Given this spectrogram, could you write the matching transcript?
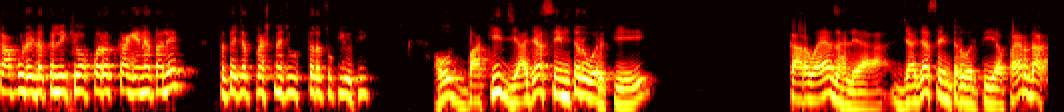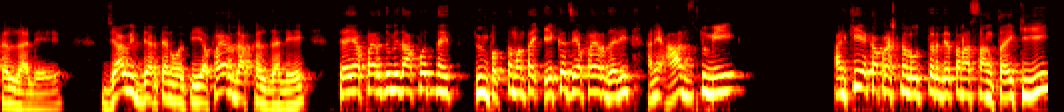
का पुढे ढकलले किंवा परत का घेण्यात आले? तर त्याच्यात प्रश्नाची उत्तरं चुकली होती. अहो बाकी ज्या ज्या सेंटरवरती कारवाया झाल्या ज्या ज्या सेंटरवरती एफ आय आर दाखल झाले ज्या विद्यार्थ्यांवरती एफ आय आर दाखल झाले त्या एफ आय आर तुम्ही दाखवत नाहीत. तुम्ही फक्त म्हणताय एकच एफ आय आर झाली आणि आज तुम्ही आणखी एका प्रश्नाला उत्तर देताना सांगताय की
